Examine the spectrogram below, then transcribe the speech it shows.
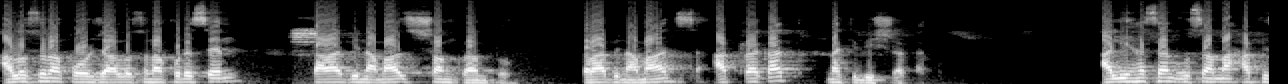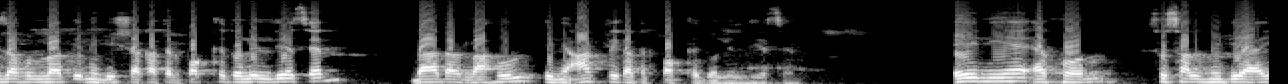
আলোচনা পর্যালোচনা করেছেন তারাবি নামাজ সংক্রান্ত। তারাবি নামাজ আট রাকাত নাকি বিশ রাকাত? আলী হাসান উসামা হাফিজাহুল্লাহ তিনি বিশ রাকাতের পক্ষে দলিল দিয়েছেন। ব্রাদার রাহুল, তিনি আট রিকাতের পক্ষে দলিল দিয়েছেন। এই নিয়ে এখন সোশ্যাল মিডিয়ায়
